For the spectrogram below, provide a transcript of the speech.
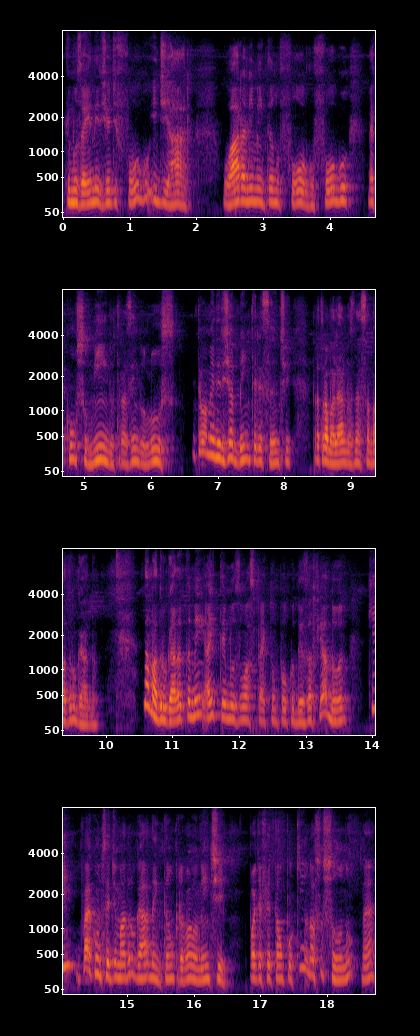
Temos a energia de fogo e de ar. O ar alimentando fogo, o fogo né, consumindo, trazendo luz. Então é uma energia bem interessante para trabalharmos nessa madrugada. Na madrugada também, aí temos um aspecto um pouco desafiador, que vai acontecer de madrugada, então provavelmente pode afetar um pouquinho o nosso sono, né?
